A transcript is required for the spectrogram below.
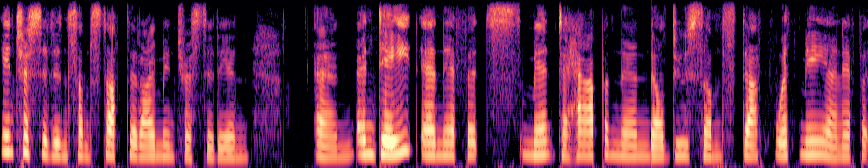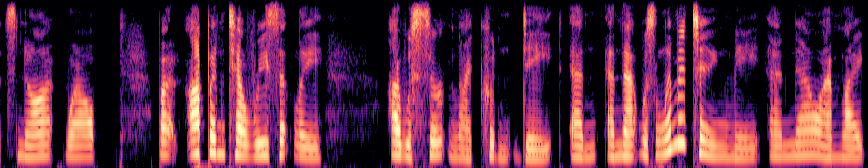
interested in some stuff that I'm interested in and and date and if it's meant to happen then they'll do some stuff with me and if it's not well but up until recently I was certain I couldn't date and and that was limiting me and now I'm like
